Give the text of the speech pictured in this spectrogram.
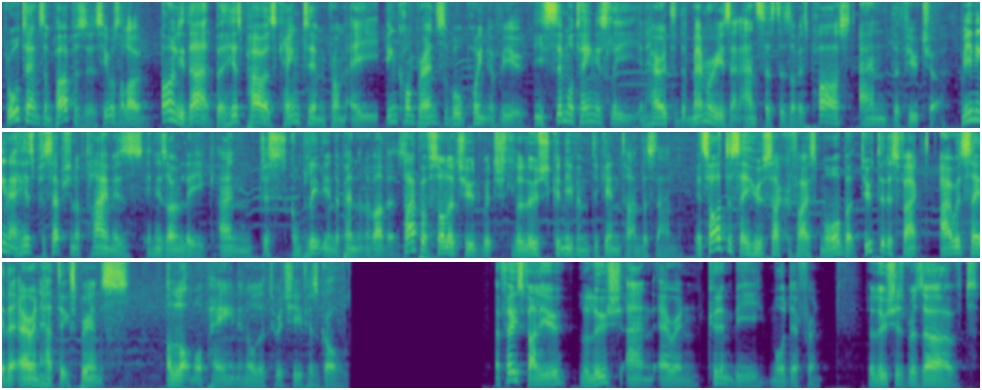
for all intents and purposes, he was alone. Not only that, but his powers came to him from a incomprehensible point of view. He simultaneously inherited the memories and ancestors of his past and the future, meaning that his perception of time is in his own league and just completely independent of others. Type of solitude which Lelouch couldn't even begin to understand. It's hard to say who sacrificed more, but due to this fact, I would say that Eren had to experience a lot more pain in order to achieve his goals. At face value, Lelouch and Eren couldn't be more different. Lelouch is reserved,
